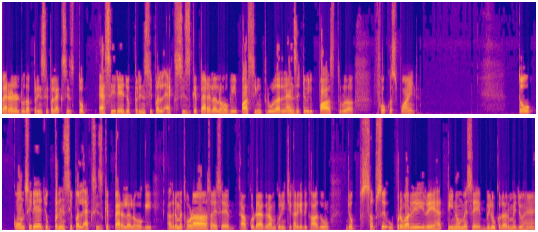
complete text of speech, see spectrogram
parallel to the principal axis तो ऐसी रे जो प्रिंसिपल एक्सिस के पैरेलल होगी passing through the lens it will pass through the focus point तो कौन सी रे जो प्रिंसिपल एक्सिस के पैरेलल होगी? अगर मैं थोड़ा सा इसे आपको डायग्राम को नीचे करके दिखा दूँ, जो सबसे ऊपर वाली रे है, तीनों में से ब्लू कलर में जो है,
